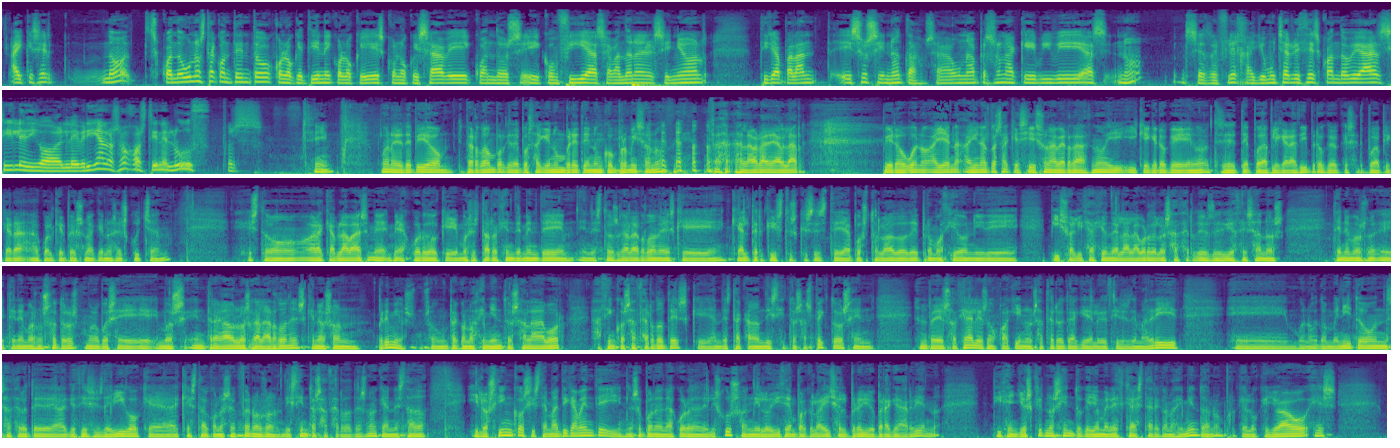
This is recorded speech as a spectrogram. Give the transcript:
hay que ser, ¿no? Cuando uno está contento con lo que tiene, con lo que es, con lo que sabe, cuando se confía, se abandona en el Señor, tira para adelante, eso se nota. O sea, una persona que vive así, ¿no? Se refleja. Yo muchas veces cuando veo así le digo, le brillan los ojos, tiene luz. Pues Sí. Bueno, yo te pido perdón porque te he puesto aquí en un brete, en un compromiso, ¿no? a la hora de hablar. Pero bueno, hay, una cosa que sí es una verdad, ¿no? Y, que creo que se te puede aplicar a ti, pero creo que se te puede aplicar a, cualquier persona que nos escucha. Esto, ahora que hablabas, me, acuerdo que hemos estado recientemente en estos galardones que, que Alter Christus, que es este apostolado de promoción y de visualización de la labor de los sacerdotes diocesanos, tenemos, eh, tenemos nosotros. Bueno, pues eh, hemos entregado los galardones, que no son premios, son reconocimientos a la labor a cinco sacerdotes que han destacado en distintos aspectos en, en redes sociales. Don Joaquín, un sacerdote aquí de la diócesis de Madrid, eh, bueno, don Benito, un sacerdote de la diócesis de Vigo que, ha estado con los enfermos, bueno, distintos sacerdotes, ¿no? Que han estado y los cinco sistemáticamente y no se ponen de acuerdo en el discurso, ni lo dicen porque lo ha dicho el previo para quedar bien, ¿no? Dicen, yo es que no siento que yo merezca este reconocimiento, ¿no? Porque lo que yo hago es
